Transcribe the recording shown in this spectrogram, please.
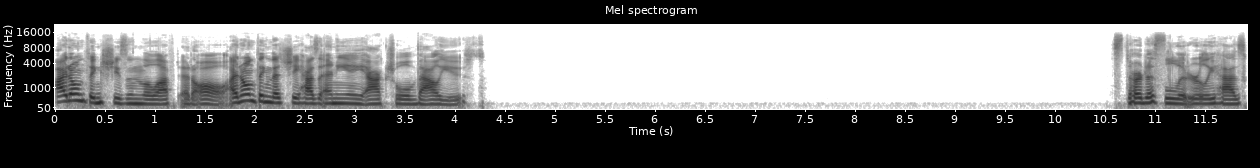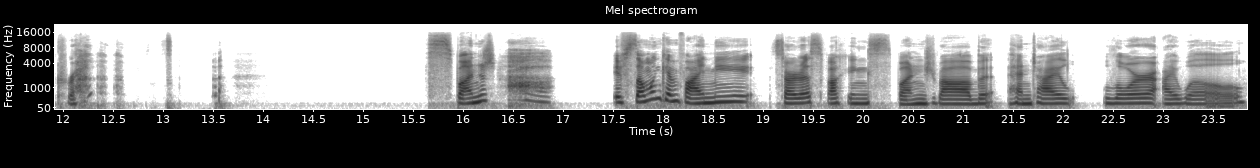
I don't think she's in the left at all. I don't think that she has any actual values. Stardust literally has crabs. Sponge. if someone can find me Stardust fucking SpongeBob hentai lore, I will.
